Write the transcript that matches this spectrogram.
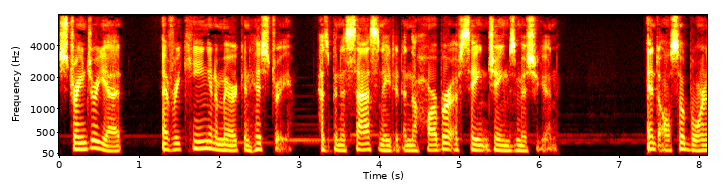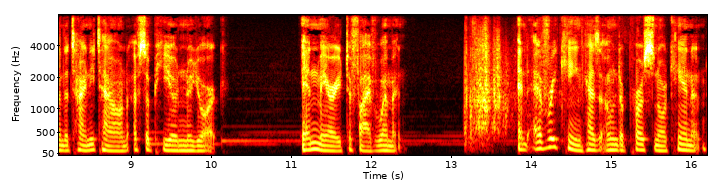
Stranger yet, every king in American history has been assassinated in the harbor of St. James, Michigan, and also born in the tiny town of Scipio, New York, and married to five women. And every king has owned a personal cannon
